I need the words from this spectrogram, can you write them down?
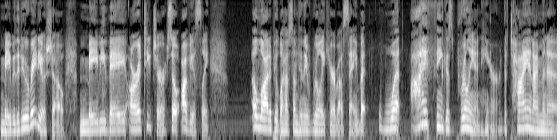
Maybe they do a radio show. Maybe they are a teacher. So obviously, a lot of people have something they really care about saying. But what I think is brilliant here, the tie in I'm going to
